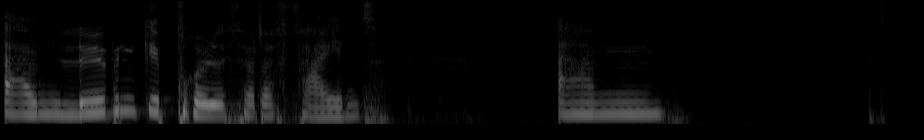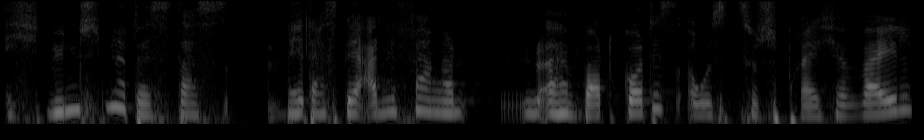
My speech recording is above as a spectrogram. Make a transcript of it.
ein Löwengebrüll für den Feind. Ähm, ich wünsche mir das, dass, wir anfangen, ein Wort Gottes auszusprechen, weil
